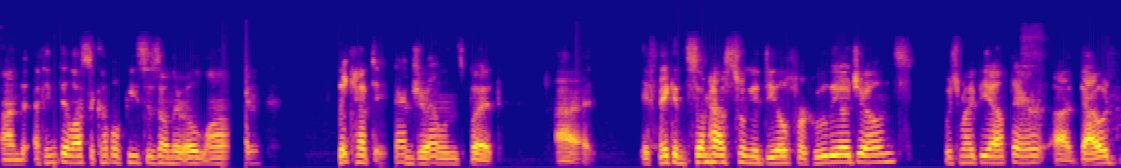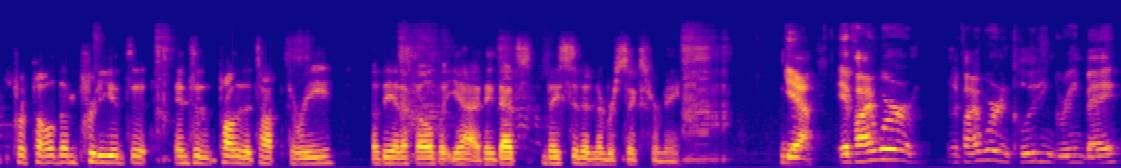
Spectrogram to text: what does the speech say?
on I think they lost a couple pieces on their O line. They kept Aaron Jones, but uh, if they can somehow swing a deal for Julio Jones, which might be out there, uh, that would propel them pretty into into probably the top three of the NFL. But yeah, I think that's they sit at number six for me. Yeah, if I were if I were including Green Bay,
